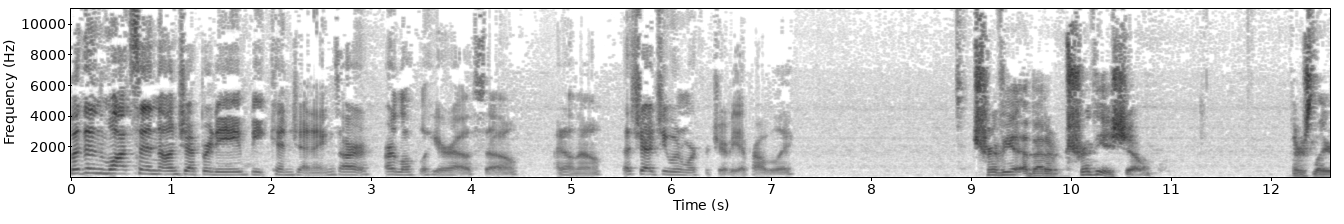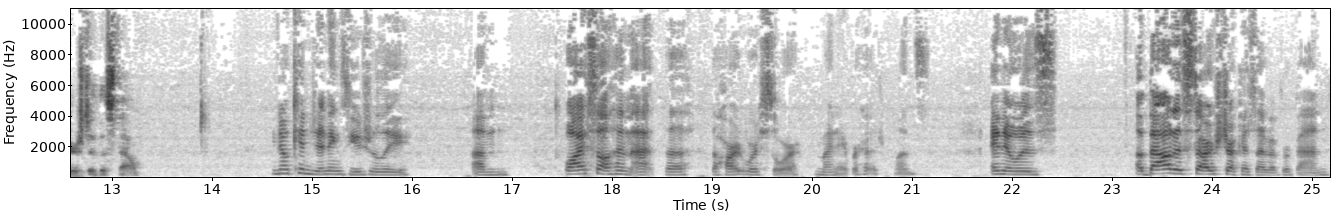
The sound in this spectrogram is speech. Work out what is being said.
But then Watson on Jeopardy beat Ken Jennings, our our local hero. So I don't know. That strategy wouldn't work for trivia, probably. Trivia about a trivia show. There's layers to this now. You know, Ken Jennings usually. Um, well, I saw him at the the hardware store in my neighborhood once, and it was about as starstruck as I've ever been.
